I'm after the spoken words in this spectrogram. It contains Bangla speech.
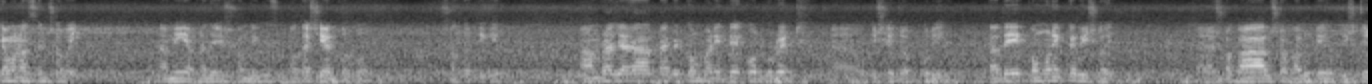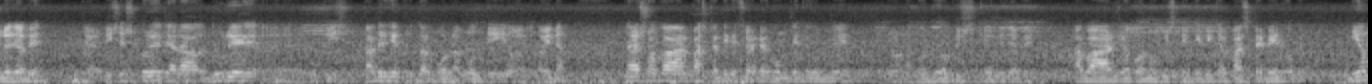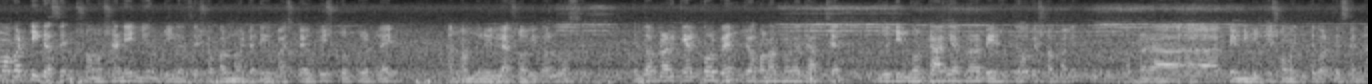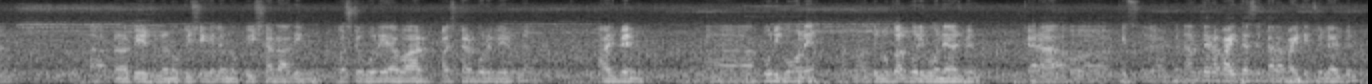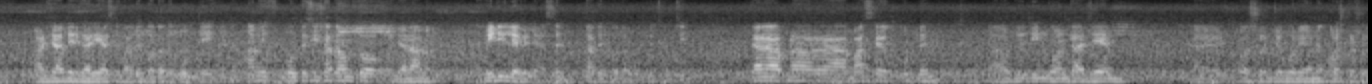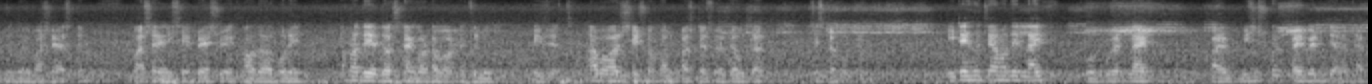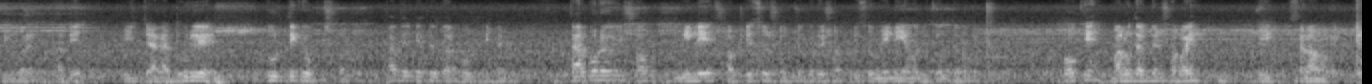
কেমন আছেন সবাই? আমি আপনাদের সঙ্গে কিছু কথা শেয়ার করব সন্ধ্যার দিকে। আমরা যারা প্রাইভেট কোম্পানিতে কর্পোরেট অফিসে জব করি, তাদের কমন একটা বিষয়, তারা সকাল সকাল উঠে অফিস চলে যাবে। যারা বিশেষ করে যারা দূরে অফিস তাদের ক্ষেত্রে তো আর বলা, বলতেই হয়- না। তারা সকাল পাঁচটা থেকে ছয়টা ঘুম থেকে উঠবে, রওনা করবে অফিস চলে যাবে। আবার যখন অফিস থেকে বিকাল পাঁচটায় বের হবে নিয়ম আবার ঠিক আছে, সমস্যা নেই, নিয়ম ঠিক আছে, সকাল নয়টা থেকে পাঁচটায় অফিস কর্পোরেট লাইফ আলহামদুলিল্লাহ সবই ভালো আছে। কিন্তু আপনারা খেয়াল করবেন, যখন আপনারা যাচ্ছেন, দুই তিন ঘণ্টা আগে আপনারা বের হতে হবে সকালে। আপনারা ফ্যামিলিকে সময় দিতে পারতেছেন না। আপনারা বের হলেন, অফিসে গেলেন, অফিস সারাদিন কষ্ট করে আবার পাঁচটার পরে বের হলেন। আসবেন পরিবহনে, আপনার হয়তো লোকাল পরিবহনে আসবেন। যারা কিছু আসবেন, আর যারা বাইক আছে, তারা বাইকে চলে আসবেন। আর যাদের গাড়ি আছে তাদের কথা তো বলতেই হয় না। আমি বলতেছি সাধারণত যারা মিডিল লেভেলে আছেন, তাদের কথা বলতে চাচ্ছি। তারা আপনারা বাসে উঠলেন দুই তিন ঘণ্টা জ্যাম সহ্য করে, অনেক কষ্ট সহ্য করে বাসায় আসলেন। বাসায় এসে ফ্রেশ হয়ে খাওয়া দাওয়া করে আপনাদের দশটা এগারোটা, বারোটা চলে বেজে যাচ্ছে আবার সে সকাল পাঁচটা, ছয়টা ওঠার চেষ্টা করবেন। এটাই হচ্ছে আমাদের লাইফ কর্পোরেট লাইফ বিশেষ করে প্রাইভেট যারা চাকরি করেন, তাদের যারা দূরে দূর থেকে অফিস করবে তাদের ক্ষেত্রে তো আর বলতেই হয় না। তারপরে ওই সব মিলে সব কিছু সহ্য করে সব কিছু মেনেই আমাদের চলতে হবে। ওকে, ভালো থাকবেন সবাই। জি, সালাম আলাইকুম।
